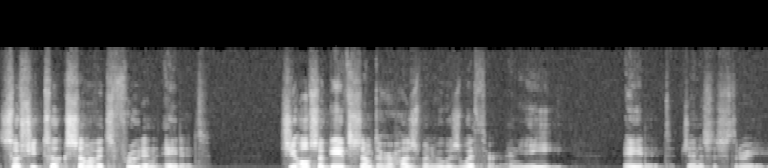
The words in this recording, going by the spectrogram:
So she took some of its fruit and ate it. She also gave some to her husband who was with her, and he ate it. Genesis 3,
